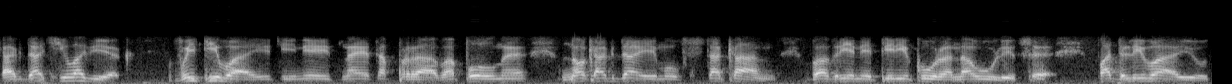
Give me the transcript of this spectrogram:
Когда человек выпивает и имеет на это право полное, но когда ему в стакан во время перекура на улице подливают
